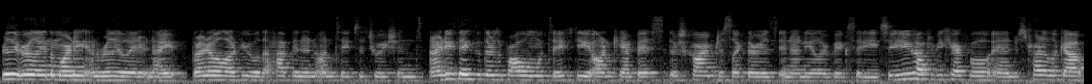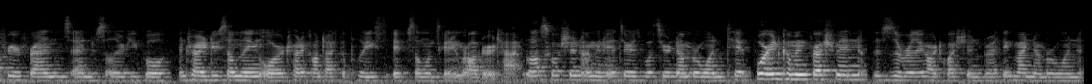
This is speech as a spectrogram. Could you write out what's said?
really early in the morning and really late at night. But I know a lot of people that have been in unsafe situations. And I do think that there's a problem with safety on campus. There's crime just like there is in any other big city. So you do have to be careful and just try to look out for your friends and just other people and try to do something or try to contact the police if someone's getting robbed or attacked. Last question I'm going to answer is what's your number one tip for incoming freshmen? This is a really hard question, but I think my number one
